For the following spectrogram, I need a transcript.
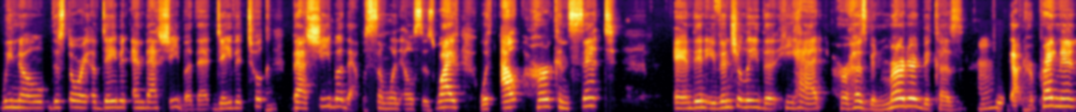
We know the story of David and Bathsheba, that David took mm-hmm. Bathsheba, that was someone else's wife, without her consent. And then eventually the he had her husband murdered because Mhm. he had gotten her pregnant,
